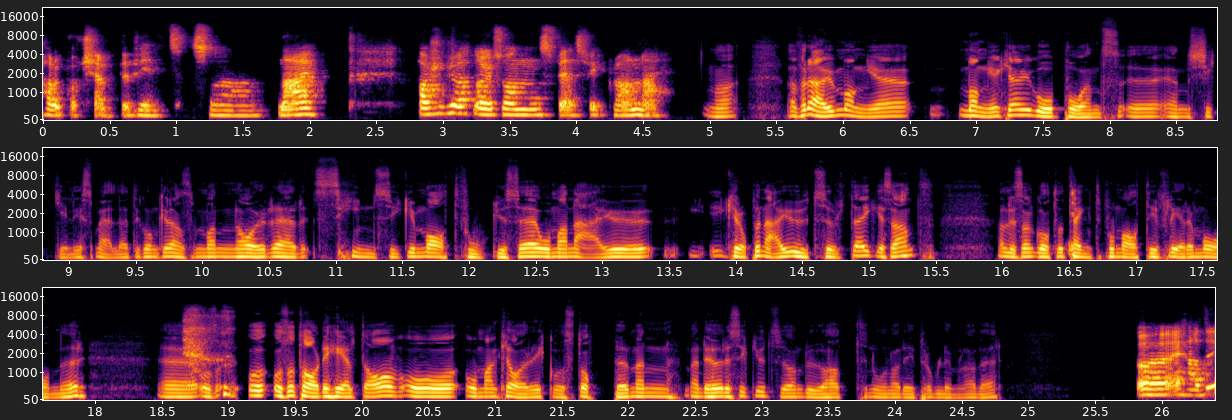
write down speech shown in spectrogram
har det gått kjempefint. Så nei. Har ikke kjørt noen sånn spesifikk plan, nei. Nei. Ja, for det er jo mange Mange kan jo gå på en, eh, en skikkelig smell etter konkurranse. Man har jo det der sinnssyke matfokuset, og man er jo Kroppen er jo utsulta, ikke sant? Man Har liksom gått og tenkt på mat i flere måneder. Eh, og, og, og så tar det helt av, og, og man klarer ikke å stoppe. Men, men det høres ikke ut som du har hatt noen av de problemene der. Jeg hadde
